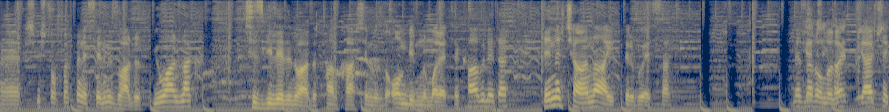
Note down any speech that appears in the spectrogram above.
e, pişmiş topraktan eserimiz vardır. Yuvarlak çizgileri vardır tam karşımızda 11 numaraya tekabül eder. Demir çağına aittir bu eser. Mezar Gerçek olarak mi? gerçek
